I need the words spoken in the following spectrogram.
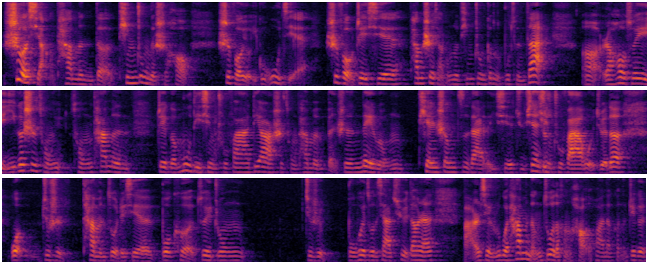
设想他们的听众的时候是否有一个误解，是否这些他们设想中的听众根本不存在。啊，然后所以一个是从从他们这个目的性出发，第二是从他们本身内容天生自带的一些局限性出发。我觉得我就是他们做这些播客，最终就是不会做得下去。当然，啊而且如果他们能做得很好的话，那可能这个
